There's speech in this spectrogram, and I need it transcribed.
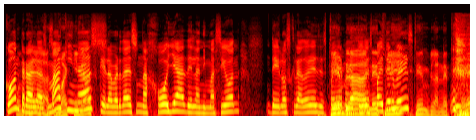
contra, Contra las, las máquinas, máquinas. que la verdad es una joya de la animación de los creadores de Spider-Man Spider-Verse. tiembla Netflix, ¿eh?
